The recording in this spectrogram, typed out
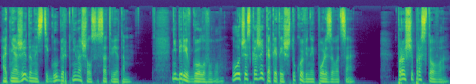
От неожиданности Губерг не нашелся с ответом. «Не бери в голову. Лучше скажи, как этой штуковиной пользоваться. Проще простого.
